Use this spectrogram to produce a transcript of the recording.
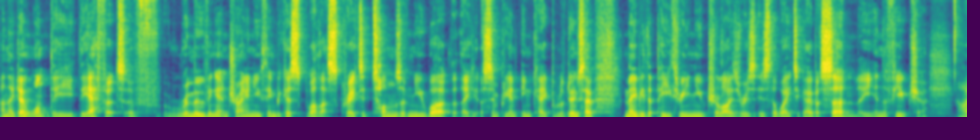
and they don't want the the effort of removing it and trying a new thing because well that's created tons of new work that they are simply incapable of doing. So maybe the p3 neutralizer is, is the way to go but certainly in the future i,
